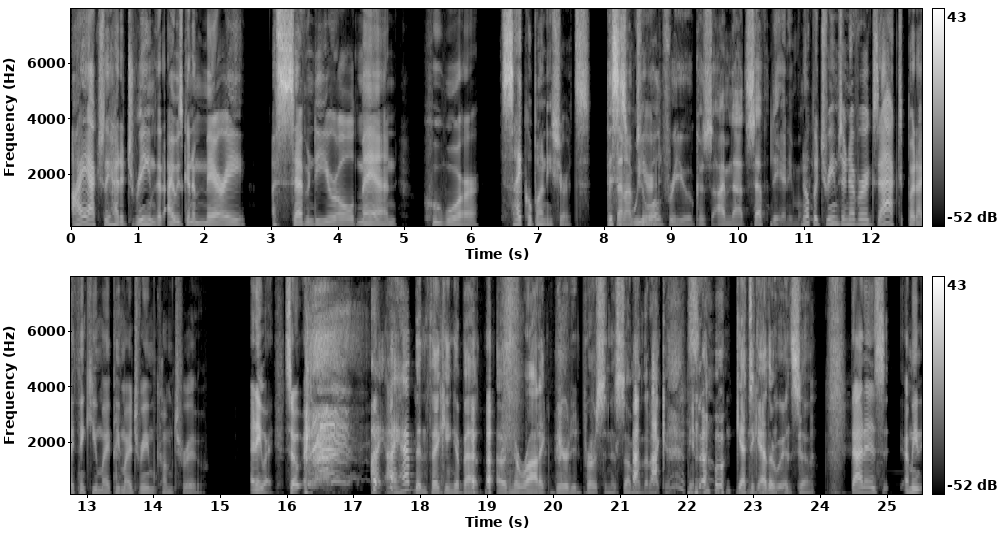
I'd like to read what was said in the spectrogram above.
I actually had a dream that I was going to marry a 70 year old man who wore Psycho Bunny shirts. This but then is I'm weird. too old for you because I'm not 70 anymore. No, but dreams are never exact. But I think you might be my dream come true. Anyway, so I, I have been thinking about a neurotic bearded person as someone that I could you know, so get together with. So that is, I mean,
